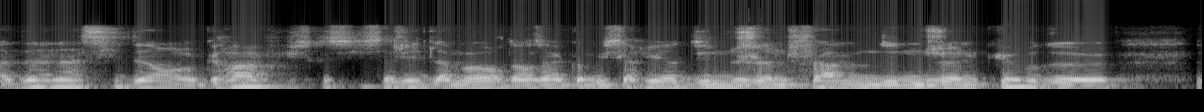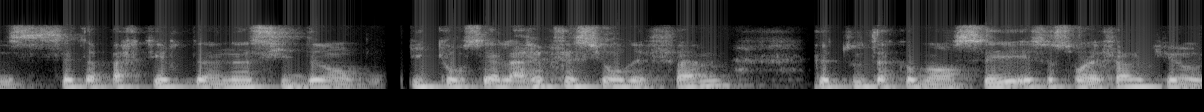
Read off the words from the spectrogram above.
d'un incident grave, puisqu'il s'agit de la mort dans un commissariat d'une jeune femme, d'une jeune kurde. C'est à partir d'un incident qui concerne la répression des femmes que tout a commencé. Et ce sont les femmes qui ont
